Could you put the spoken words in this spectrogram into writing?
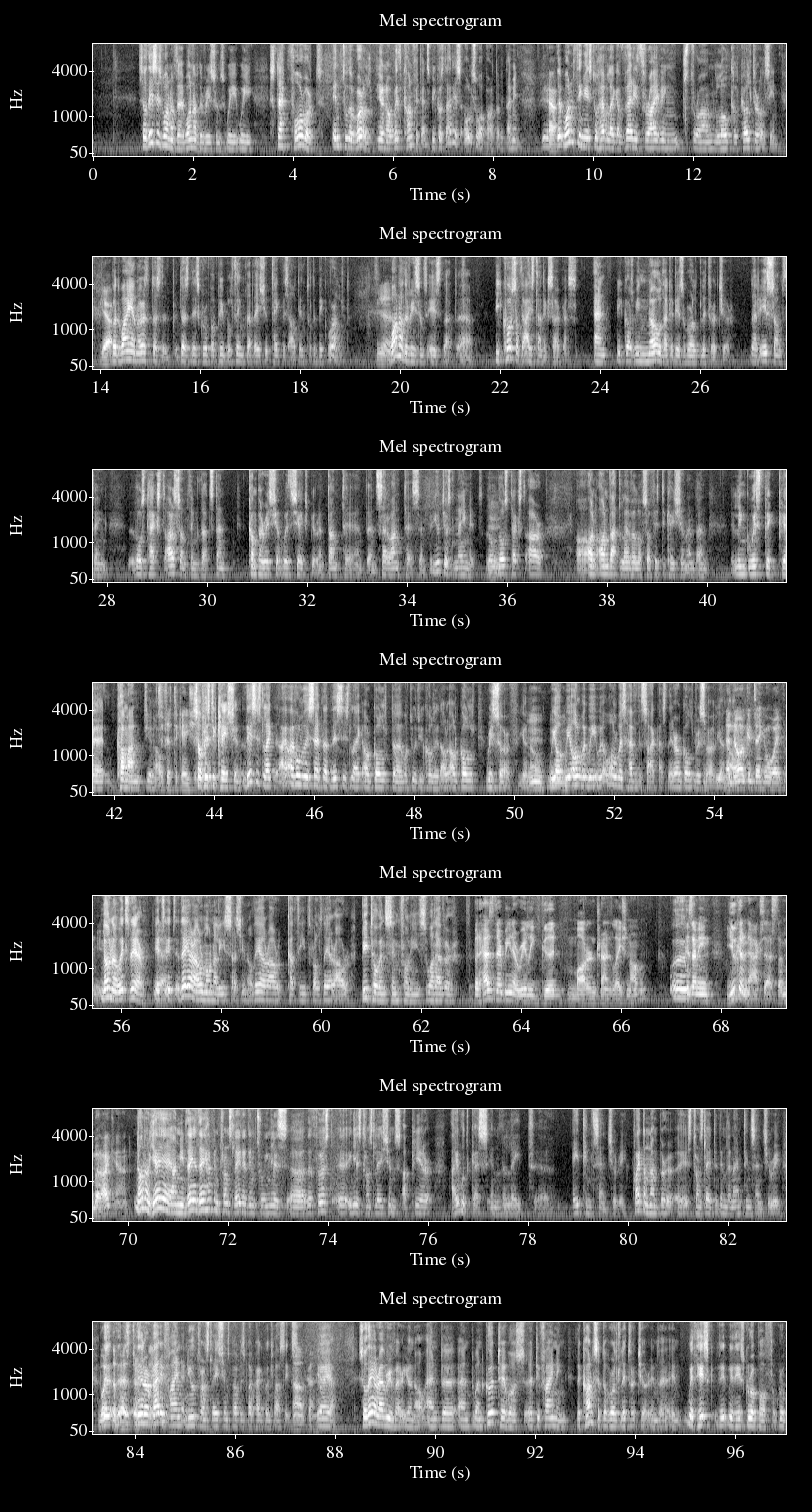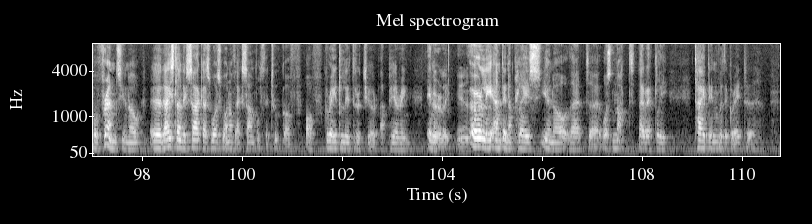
So this is one of the one of the reasons we, we step forward into the world, you know, with confidence, because that is also a part of it. I mean, Yeah. the one thing is to have like a very thriving, strong local cultural scene. Yeah. But why on earth does the, does this group of people think that they should take this out into the big world? Yeah. One of the reasons is that uh, because of the Icelandic sagas and because we know that it is world literature, that is something, those texts are something that stand comparison with Shakespeare and Dante and, and Cervantes and you just name it. Tho- Mm. Those texts are on, on that level of sophistication and, and linguistic uh, command, you know Sophistication. sophistication. This is like I, I've always said that this is like our gold. Uh, what would you call it? Our, our gold reserve. You know, Mm, we al- we always we, we always have the sagas. They're our gold reserve. You know. And no one can take them away from you. No, no, it's there. It's Yeah. it. They are our Mona Lisas. You know, they are our cathedrals. They are our Beethoven symphonies. Whatever. But has there been a really good modern translation of them? Uh, Because I mean, you can access them, but I can't. No, no, yeah, yeah. I mean, they, they have been translated into English. Uh, the first uh, English translations appear, I would guess, in the late uh, 18th century. Quite a number uh, is translated in the 19th century. What's There- the there- best There are very fine new translations published by Penguin Classics. Ah, okay. Yeah, yeah. So they are everywhere, you know. And uh, and when Goethe was uh, defining the concept of world literature in the in, with his with his group of group of friends, you know, uh, the Icelandic sagas was one of the examples they took of of great literature appearing in Early, a, yeah. early and in a place, you know, that uh, was not directly tied in with the great uh,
